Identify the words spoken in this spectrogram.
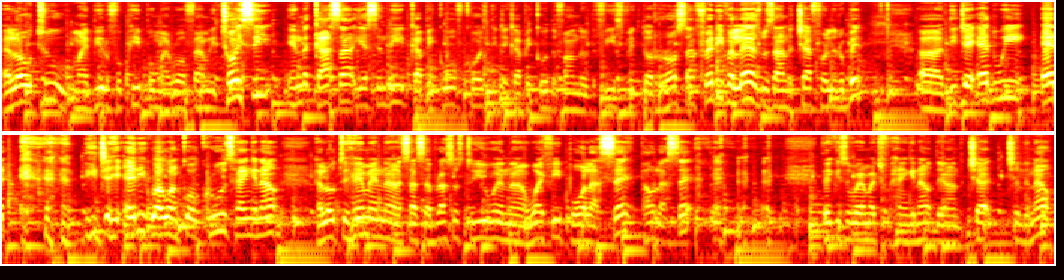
Hello to my beautiful people, my royal family. Toysy in the casa, yes indeed. Capicu, of course, DJ Capicu, the founder of the feast. Victor Rosa. Freddie Velez was on the chat for a little bit. Uh, DJ Edwy, Ed, DJ Eddie Guaguanco Cruz hanging out. Hello to him and uh, abrazos to you and uh, wifey Paula C. Paula C. Thank you so very much for hanging out there on the chat, chilling out,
